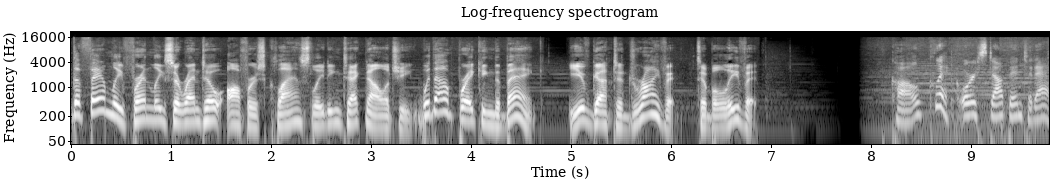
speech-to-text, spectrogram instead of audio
The family-friendly Sorento offers class-leading technology without breaking the bank. You've got to drive it to believe it. Call, click, or stop in today.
